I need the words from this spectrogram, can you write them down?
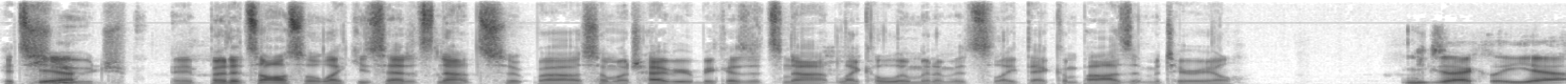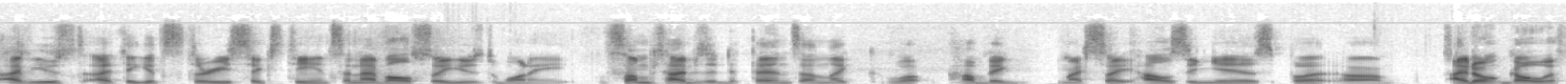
It's Yeah. huge. Uh, But it's also like you said, it's not so, uh, so much heavier because it's not like aluminum. It's like that composite material. Exactly. Yeah, I've used. I think it's three sixteenths, and I've also used one eight. Sometimes it depends on like what how big my sight housing is, but um, I don't go with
